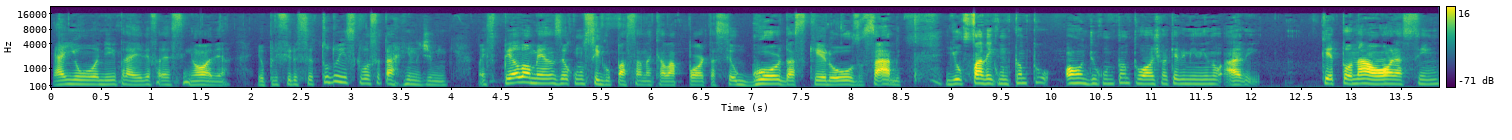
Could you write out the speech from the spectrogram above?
Aí eu olhei para ele e falei assim: Olha, eu prefiro ser tudo isso que você tá rindo de mim, mas pelo menos eu consigo passar naquela porta, seu gordo asqueroso, sabe? E eu falei com tanto ódio, com tanto ódio com aquele menino ali, que tô na hora assim.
